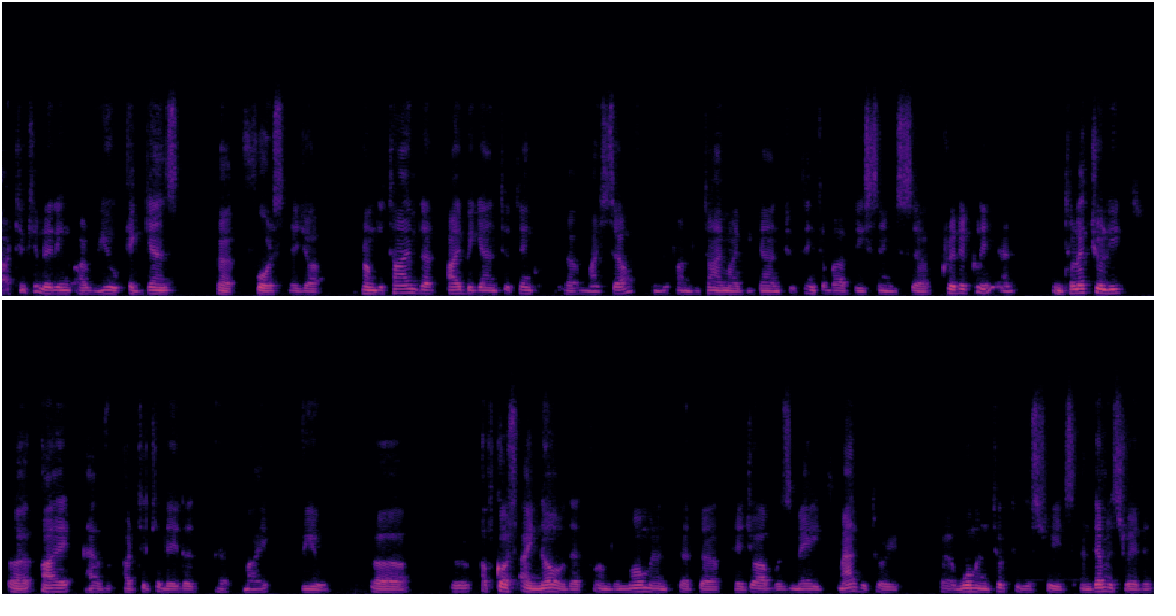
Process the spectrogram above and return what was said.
articulating our view against forced hijab. From the time that I began to think myself, from the time I began to think about these things critically and intellectually, I have articulated uh, my view. Uh, of course, I know that from the moment that the hijab was made mandatory, women took to the streets and demonstrated.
